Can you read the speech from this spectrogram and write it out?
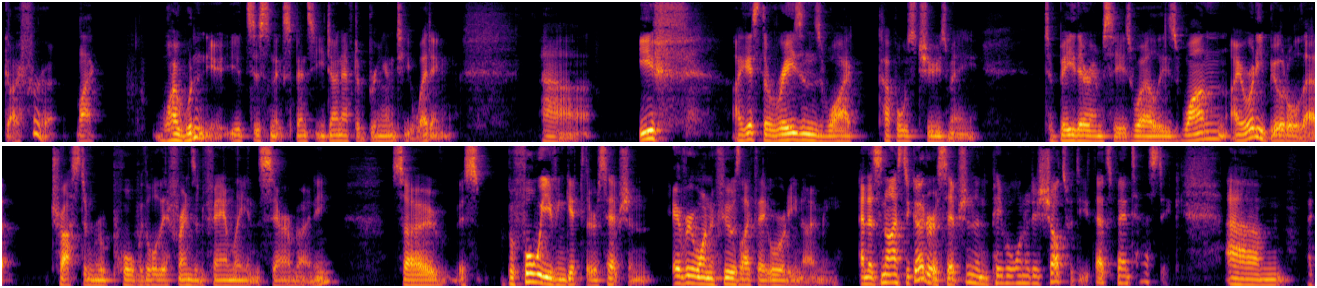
go for it. Like, why wouldn't you? It's just an expense that you don't have to bring into your wedding. Uh, if I guess the reasons why couples choose me to be their MC as well is one, I already built all that trust and rapport with all their friends and family in the ceremony. So before we even get to the reception, everyone feels like they already know me. And it's nice to go to reception and people want to do shots with you. That's fantastic. Um, I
